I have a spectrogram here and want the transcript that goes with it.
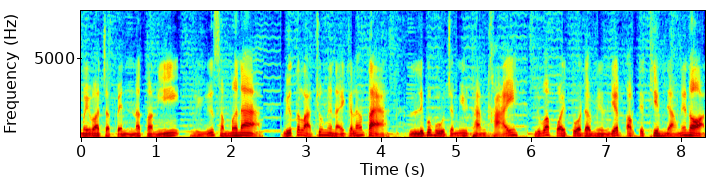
ไม่ว่าจะเป็นณตอนนี้หรือซัมเมอร์หน้า หรือตลาดช่วงไหนๆก็แล้วแต่ ลิเวอร์พูลจะไม่มีทางขาย หรือว่าปล่อยตัวดามินเยสออกจากทีมอย่างแน่นอน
